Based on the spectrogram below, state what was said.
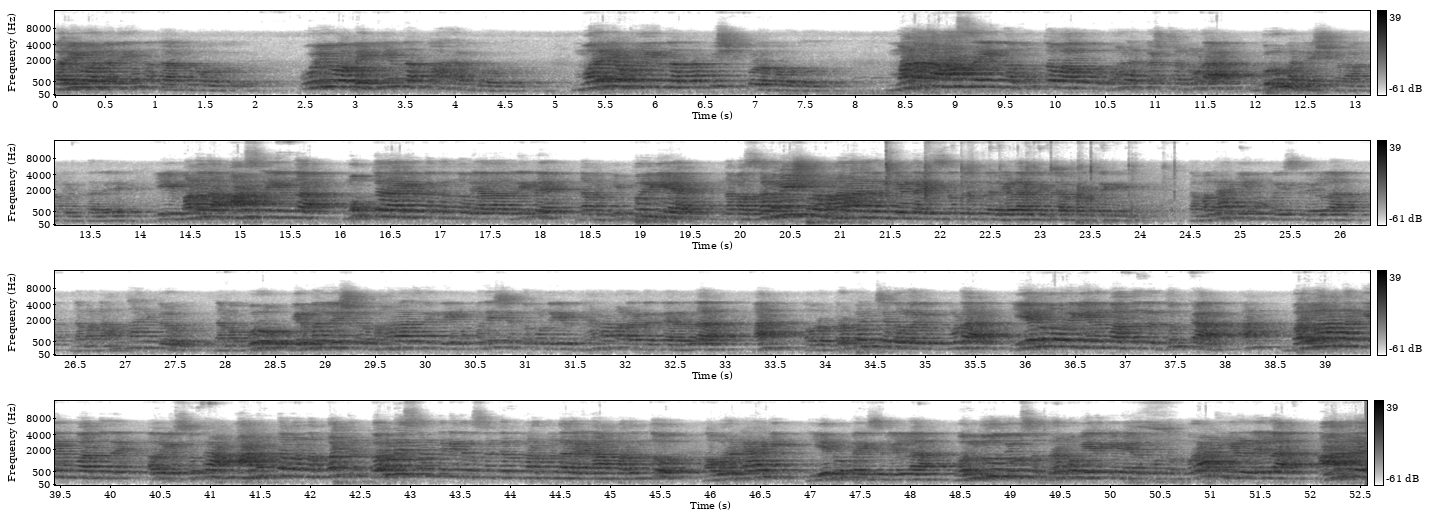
ಹರಿಯುವ ನದಿಯನ್ನ ದಾಟಬಹುದು ಉರಿಯುವ ಬೆಂಕಿಯಿಂದ ಪಾರಾಗಬಹುದು. ಮರೆಯ ಹುಲಿಯಿಂದ ತಪ್ಪಿಸಿಕೊಳ್ಳಬಹುದು. ಮನದ ಆಸೆಯಿಂದ ಮುಕ್ತವಾಗುವುದು ಬಹಳ ಕಷ್ಟ ನೋಡ ಗುರು ಅಂತ ಹೇಳ್ತಾರೆ. ಈ ಮನದ ಆಸೆಯಿಂದ ಮುಕ್ತರಾಗಿರ್ತಕ್ಕಂಥವ್ರು ಯಾರಾದ್ರೂ ಇದ್ರೆ ನಮ್ಮ ಇಬ್ಬರಿಗೆ ನಮ್ಮ ಸಂಗಮೇಶ್ವರ ಮಹಾರಾಜರಂತ ಹೇಳಿ ನಾ ಈ ಸಂದರ್ಭದಲ್ಲಿ ಹೇಳಕ್ ಇಷ್ಟಪಡ್ತೇನೆ ನಮಗಾಗಿ ಏನು ಬಯಸಲಿಲ್ಲ ನಮ್ಮ ನಾಮಧಾರಿಕರು ನಮ್ಮ ಗುರು ಗಿರಿಮಲ್ಲೇಶ್ವರ ಮಹಾರಾಜರಿಂದ ಏನು ಉಪದೇಶ ತಗೊಂಡು ಏನು ಧ್ಯಾನ ಮಾಡಾಕತ್ತಾರಲ್ಲ ಅವರ ಪ್ರಪಂಚದೊಳಗೆ ಕೂಡ ಏನೋ ಅವ್ರಿಗೆ ಏನಪ್ಪಾ ಅಂತಂದ್ರೆ ದುಃಖ ಬರ್ಲಾರ್ದಂಗೆ ಏನಪ್ಪಾ ಅಂತಂದ್ರೆ ಅವರಿಗೆ ಸುಖ, ಆನಂದವನ್ನು ಪಟ್ಟು ಕರುಣಿಸುವಂತ ಇದನ್ನು ಸಂಕಲ್ಪ ಮಾಡ್ಕೊಂಡಾರ ವಿನಾ ಪರಂತು ಅವರಿಗಾಗಿ ಏನೂ ಬಯಸಲಿಲ್ಲ. ಒಂದೂ ದಿವಸ ಬ್ರಹ್ಮ ವೇದಿಕೆ ಮೇಲೆ ಪುರಾಣ ಹೇಳಲಿಲ್ಲ. ಆದ್ರೆ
